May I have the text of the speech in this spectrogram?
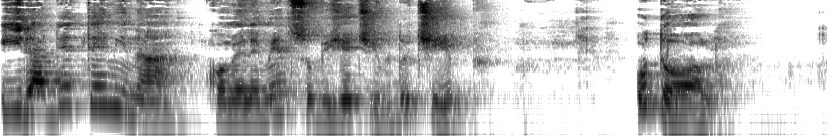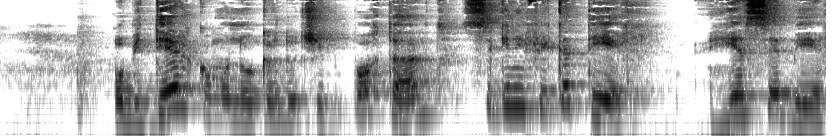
irá determinar como elemento subjetivo do tipo o dolo. Obter como núcleo do tipo, portanto, significa ter, receber,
